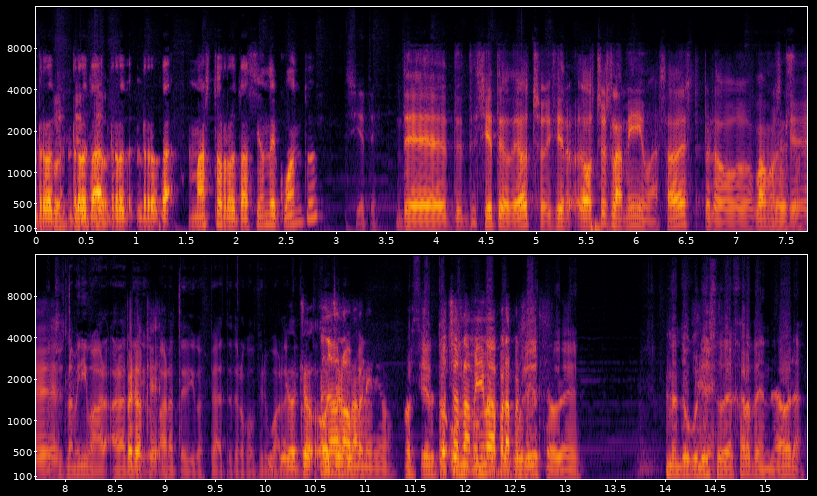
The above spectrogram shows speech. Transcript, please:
ro- rota, rota- rota- ¿Masto rotación de cuántos? Siete. De, de, de 7 o de 8. 8 es la mínima, ¿sabes? Pero vamos, que. Eso es la mínima. Ahora, ahora pero te digo, que- ahora te digo, espérate, te lo confirmo ahora. que 8, no- No, es no, la pero- mínima. Por cierto, Ocho es un, la un mínima dato para curioso de un dato curioso de Harden de ahora,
